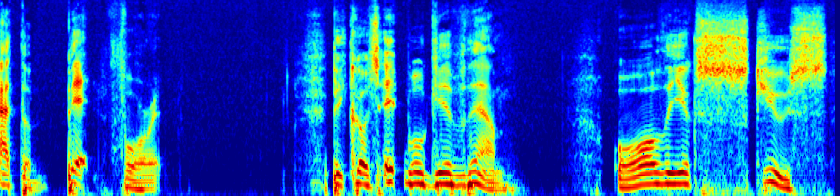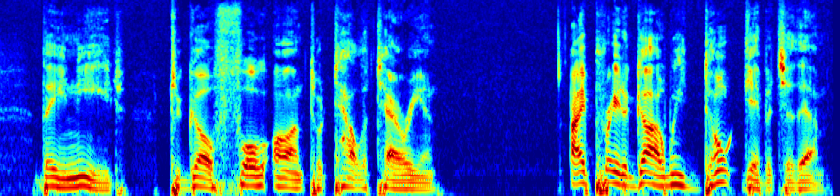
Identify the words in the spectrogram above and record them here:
at the bit for it because it will give them all the excuse they need to go full on totalitarian. I pray to God we don't give it to them.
